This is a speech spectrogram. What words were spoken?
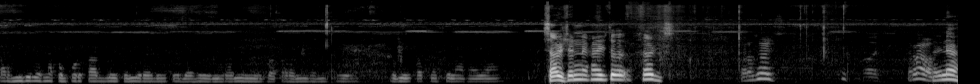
parang hindi na komportable tumira dito dahil maraming nagpaparamdam so lumipat na sila kaya Sarge, na ka dito? Sarge, Tara Sarge! Tara! ayun na.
